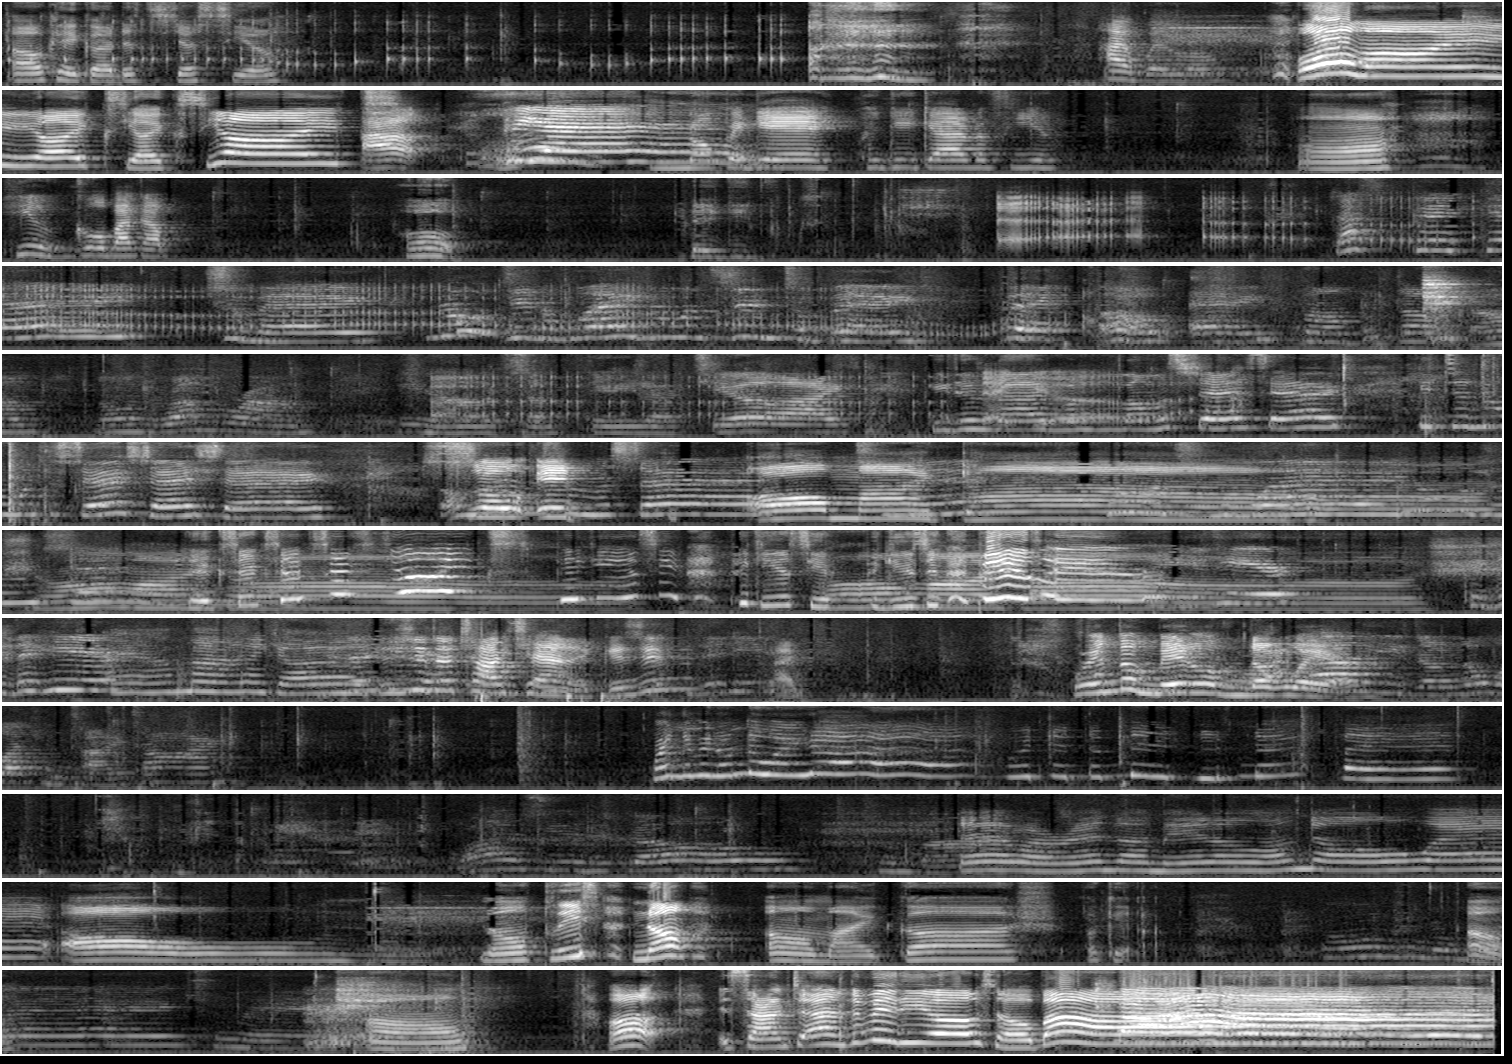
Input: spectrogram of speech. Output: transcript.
Okay, good. It's just you. Hi, Willow. Oh my! Yikes! Yikes! Yikes! Ah, Piggy! No, Piggy. Piggy, get out of here. Aw. Here, go back up. Oh. Piggy. That's Piggy to me. No one's in the way, no one's in to me. Bum ba dum dum. No one's rum rum. You know it's something that you like. You don't know what mama say say. You don't know what to say say say. So it. Oh my gosh. the? Oh my Six, six, six, six, Piggy is here. Piggy is here. Oh Piggy is here. Piggy is here. Piggy here. Oh my god. This is the Titanic, is it? We're in the middle of nowhere. You don't know what's in Titan. We're in the middle of nowhere. Ah, we're in the middle of nowhere. And we're in the middle of nowhere. Oh. No, please. No. Oh my gosh. Okay. Oh. Oh. Well, it's time to end the video, so bye. Bye.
